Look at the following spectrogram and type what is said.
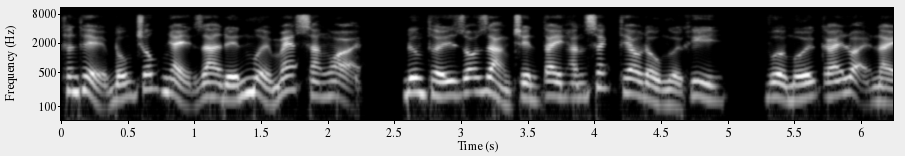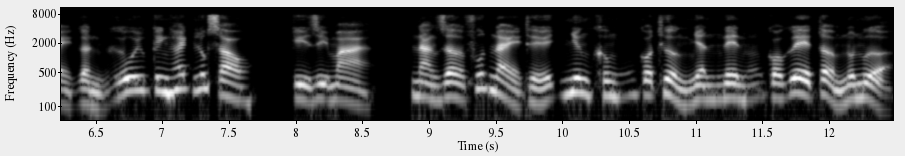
thân thể bỗng chốc nhảy ra đến 10 mét sang ngoại, đương thấy rõ ràng trên tay hắn xách theo đầu người khi, vừa mới cái loại này gần gũi kinh hách lúc sau, kỳ dị mà, nàng giờ phút này thế nhưng không có thường nhân nên có ghê tởm nôn mửa,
